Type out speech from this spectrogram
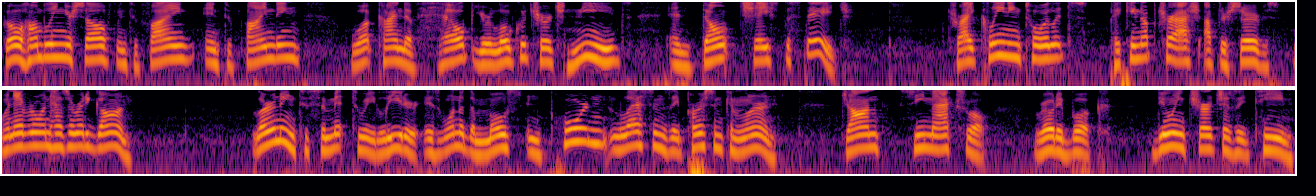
Go humbling yourself into find into finding what kind of help your local church needs and don't chase the stage. Try cleaning toilets, picking up trash after service when everyone has already gone. Learning to submit to a leader is one of the most important lessons a person can learn. John C. Maxwell wrote a book, Doing Church as a Team.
